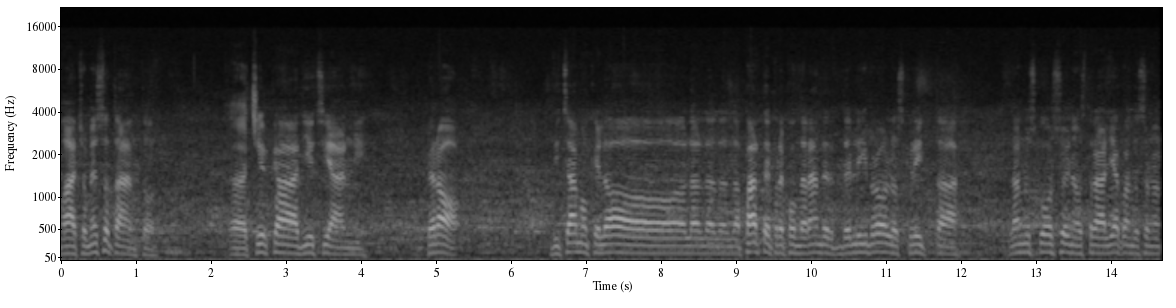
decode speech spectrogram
Ma ci ho messo tanto, eh, circa dieci anni, però Diciamo che la, la, la, parte preponderante del libro l'ho scritta l'anno scorso in Australia quando sono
